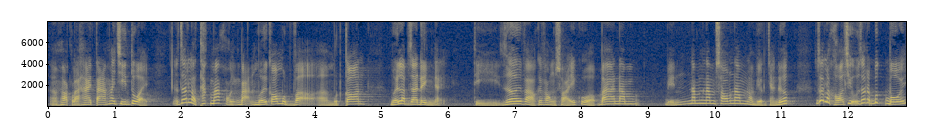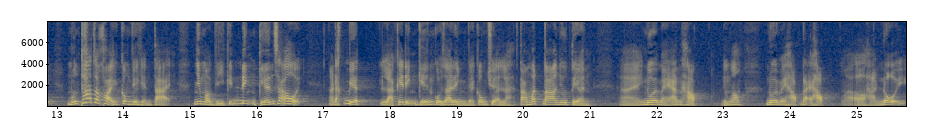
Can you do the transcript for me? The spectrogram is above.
à, hoặc là 28 29 tuổi. Rất là thắc mắc hoặc những bạn mới có một vợ à, một con mới lập gia đình đấy thì rơi vào cái vòng xoáy của 3 năm đến 5 năm 6 năm làm việc nhà nước. Rất là khó chịu rất là bức bối muốn thoát ra khỏi cái công việc hiện tại. Nhưng mà vì cái định kiến xã hội đặc biệt là cái định kiến của gia đình về câu chuyện là tao mất bao nhiêu tiền Đấy, nuôi mày ăn học đúng không? Nuôi mày học đại học à, ở Hà Nội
